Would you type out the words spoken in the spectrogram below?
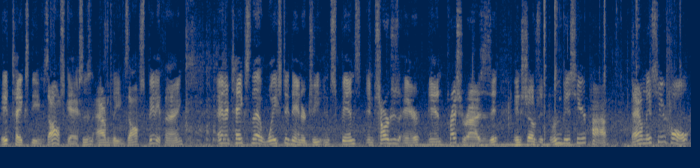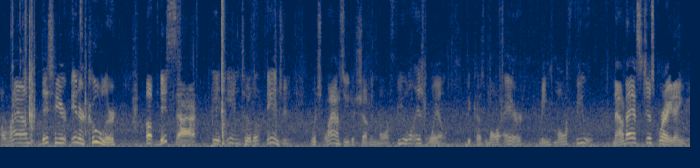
It takes the exhaust gases out of the exhaust spinny thing and it takes that wasted energy and spins and charges air and pressurizes it and shoves it through this here pipe, down this here hole, around this here intercooler, up this side, and into the engine, which allows you to shove in more fuel as well, because more air means more fuel. Now that's just great, ain't it?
